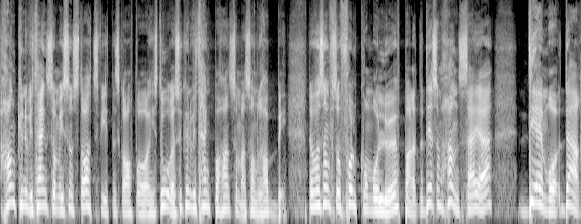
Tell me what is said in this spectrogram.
han kunne vi tenkt som I sånn statsvitenskap og historie så kunne vi tenkt på han som en sånn rabbi. Det var sånn så Folk kom og løpende. Det som han sier, det må, der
